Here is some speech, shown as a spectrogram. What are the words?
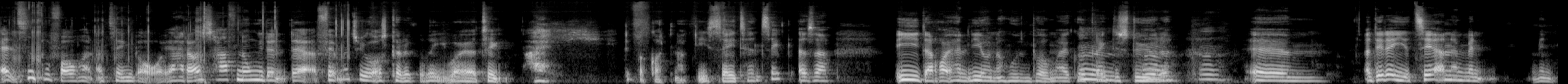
altid på forhånd og tænker over. Jeg har da også haft nogen i den der 25-års kategori, hvor jeg tænkte, nej, det var godt nok lige satans, ikke? Altså, i, der røg han lige under huden på mig, jeg kunne ikke mm, rigtig styre mm, det. Mm. Øhm, og det er da irriterende, men, men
